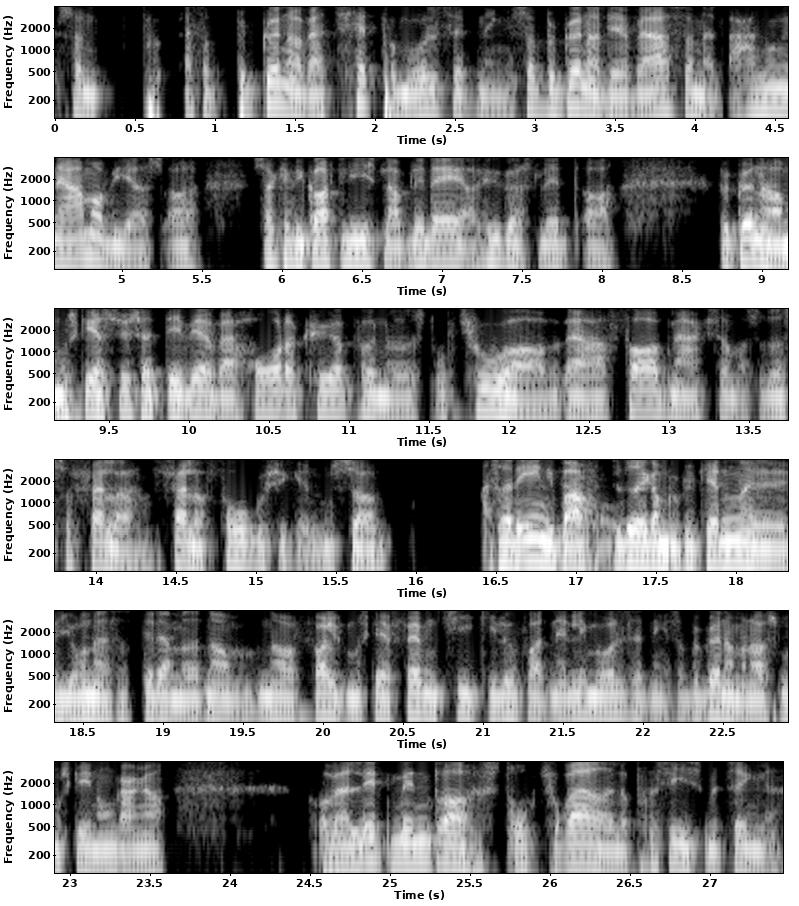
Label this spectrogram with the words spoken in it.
sådan altså begynder at være tæt på målsætningen, så begynder det at være sådan, at ah, nu nærmer vi os, og så kan vi godt lige slappe lidt af og hygge os lidt, og begynder at måske at synes, at det er ved at være hårdt at køre på noget struktur og være for opmærksom osv., så, så falder, falder fokus igen. Så så er det egentlig bare, det ved jeg ikke, om du kan kende, øh, Jonas, altså det der med, at når, når folk måske er 5-10 kilo fra den endelige målsætning, så begynder man også måske nogle gange at være lidt mindre struktureret eller præcis med tingene.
